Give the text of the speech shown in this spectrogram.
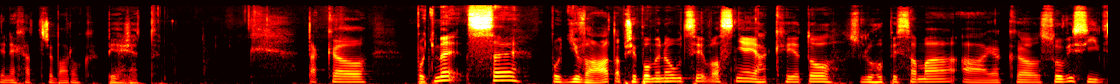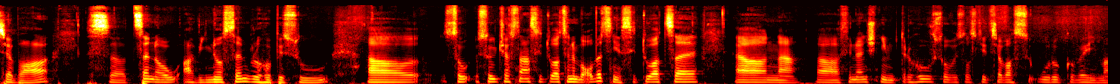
je nechat třeba rok běžet. Tak pojďme se podívat a připomenout si vlastně, jak je to s dluhopisama a jak souvisí třeba s cenou a výnosem dluhopisů sou, současná situace nebo obecně situace na finančním trhu v souvislosti třeba s úrokovými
